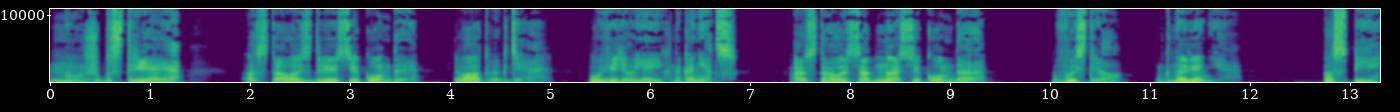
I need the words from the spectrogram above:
Ну ж, быстрее! Осталось две секунды. Вот вы где. Увидел я их, наконец. Осталась одна секунда. Выстрел. Мгновение. «Поспи»,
